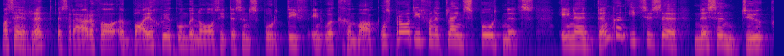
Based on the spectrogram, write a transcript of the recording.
maar sy rit is regtig wel 'n baie goeie kombinasie tussen sportief en ook gemak. Ons praat hier van 'n klein sportnuts En uh, dink aan iets soos 'n Nissan Juke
